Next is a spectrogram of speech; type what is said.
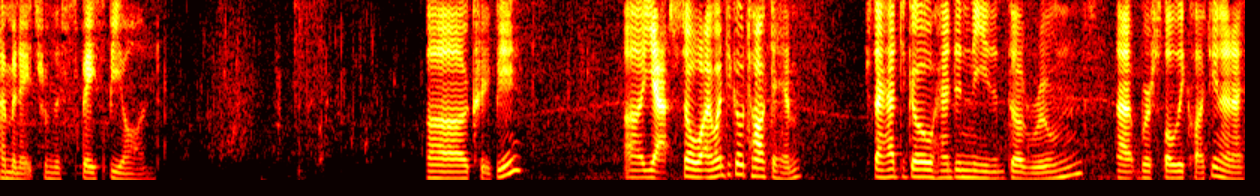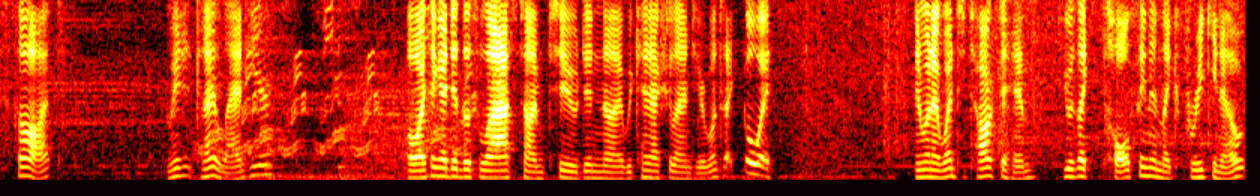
emanates from the space beyond. Uh, creepy. Uh, yeah, so I went to go talk to him because I had to go hand in the, the runes that we're slowly collecting, and I thought, I mean, can I land here? Oh, I think I did this last time too, didn't I? We can't actually land here. One sec, go away. And when I went to talk to him, he was like pulsing and like freaking out,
